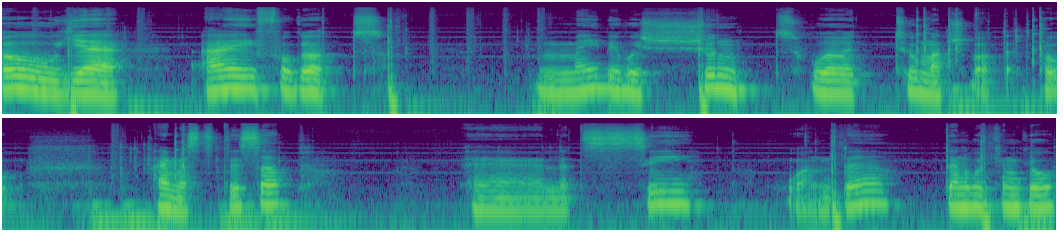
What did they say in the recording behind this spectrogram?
Oh yeah, I forgot. Maybe we shouldn't worry too much about that. Oh, I messed this up. Uh, let's see. One there. Then we can go.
